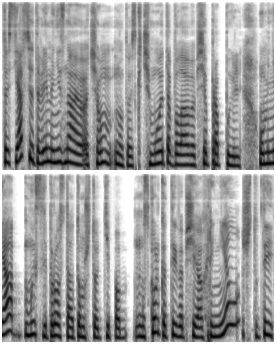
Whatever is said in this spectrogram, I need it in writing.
то есть я все это время не знаю, о чем, ну, то есть к чему это была вообще про пыль. У меня мысли просто о том, что, типа, насколько ты вообще охренел, что ты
